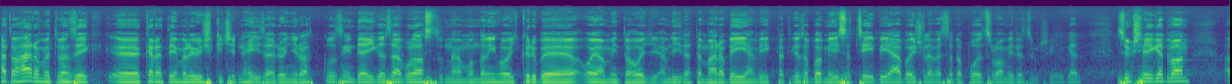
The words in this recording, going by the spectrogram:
Hát a 350Z keretén belül is kicsit nehéz erről nyilatkozni, de igazából azt tudnám mondani, hogy körülbelül olyan, mint ahogy említettem már a BMW-k, tehát igazából mész a CBA-ba és leveszed a polcról, amire szükséged, szükséged van. Uh,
